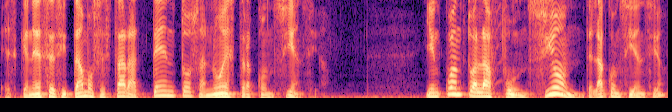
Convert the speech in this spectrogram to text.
es que necesitamos estar atentos a nuestra conciencia. Y en cuanto a la función de la conciencia,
